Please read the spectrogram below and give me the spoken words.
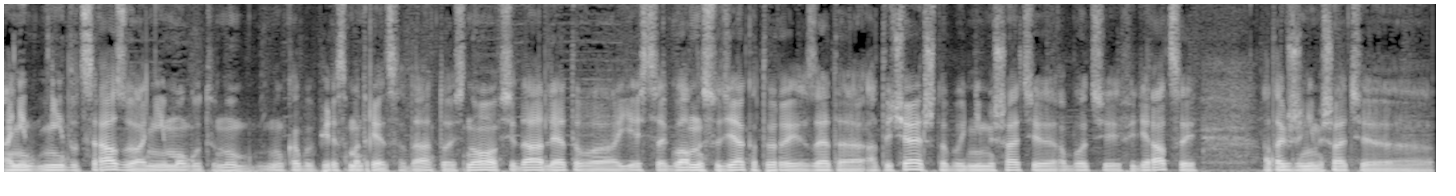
они не идут сразу, они могут, ну, ну, как бы пересмотреться, да, то есть, но всегда для этого есть главный судья, который за это отвечает, чтобы не мешать работе федерации, а также не мешать э,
